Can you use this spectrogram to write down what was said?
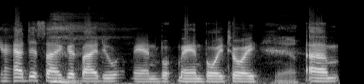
You had to say goodbye to her man bo- man boy toy. Yeah, Um,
